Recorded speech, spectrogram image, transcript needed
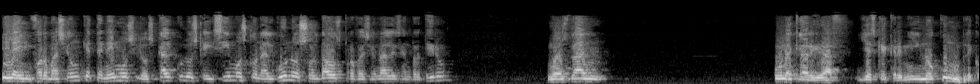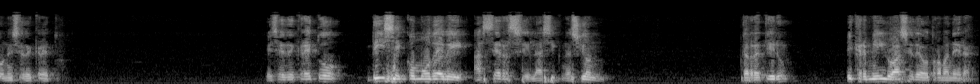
Y la información que tenemos y los cálculos que hicimos con algunos soldados profesionales en retiro nos dan una claridad, y es que Cremil no cumple con ese decreto. Ese decreto dice cómo debe hacerse la asignación de retiro y Cremil lo hace de otra manera.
